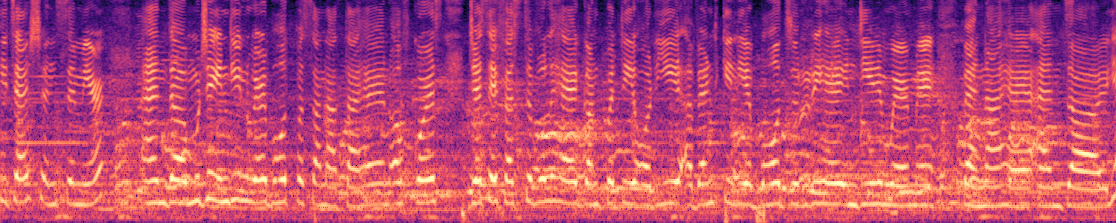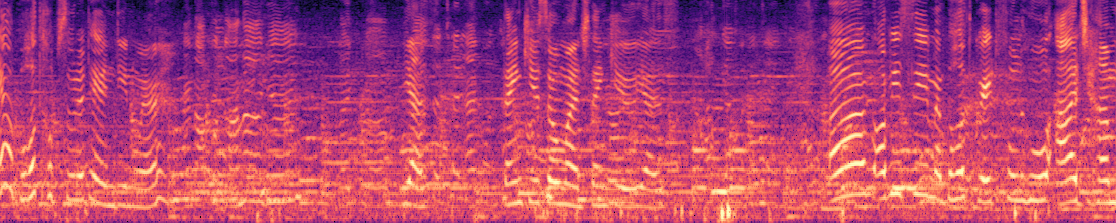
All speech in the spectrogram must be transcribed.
Hitesh and Samir. And uh, मुझे इंडियन वेयर बहुत पसंद आता है. एंड ऑफ़ कोर्स जैसे फेस्टिवल है गणपति और ये इवेंट के लिए बहुत ज़रूरी है इंडियन वेयर में पहनना है. एंड या बहुत खूबसूरत है इंडियन वेयर And आपका गाना आ गया है. Like. Uh, yes thank you so much thank you yes obviously मैं बहुत ग्रेटफुल हूँ। आज हम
